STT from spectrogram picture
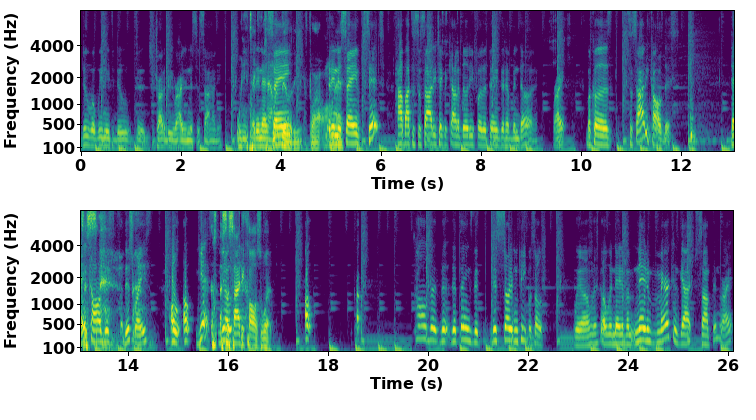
do what we need to do to, to try to be right in this society. We need to But take in that same- accountability for our own. But in the same sense, how about the society take accountability for the things that have been done, right? Because society calls this. They Soci- caused this this race. Oh, oh, yes. You know, society calls what? Oh, uh, caused the, the, the things that this certain people. So, well, let's go with Native Native Americans got something, right?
